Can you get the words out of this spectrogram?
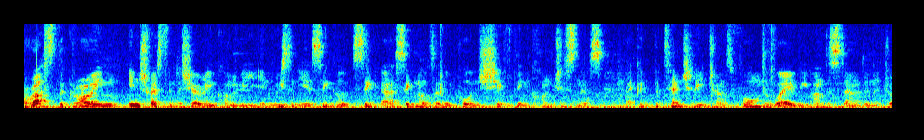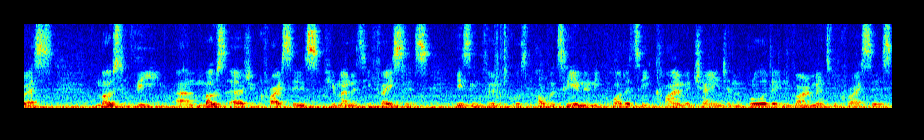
For us, the growing interest in the sharing economy in recent years uh, signals an important shift in consciousness that could potentially transform the way we understand and address most of the um, most urgent crises humanity faces. These include, of course, poverty and inequality, climate change, and the broader environmental crisis,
